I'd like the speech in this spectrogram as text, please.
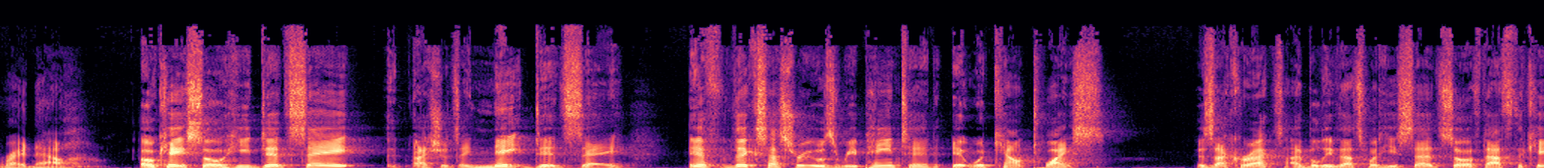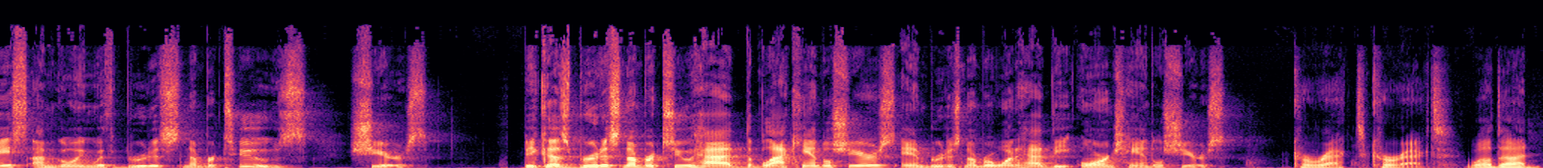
right now. Okay, so he did say, I should say, Nate did say, if the accessory was repainted, it would count twice. Is that correct? I believe that's what he said. So if that's the case, I'm going with Brutus number two's shears. Because Brutus number two had the black handle shears, and Brutus number one had the orange handle shears. Correct, correct. Well done.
